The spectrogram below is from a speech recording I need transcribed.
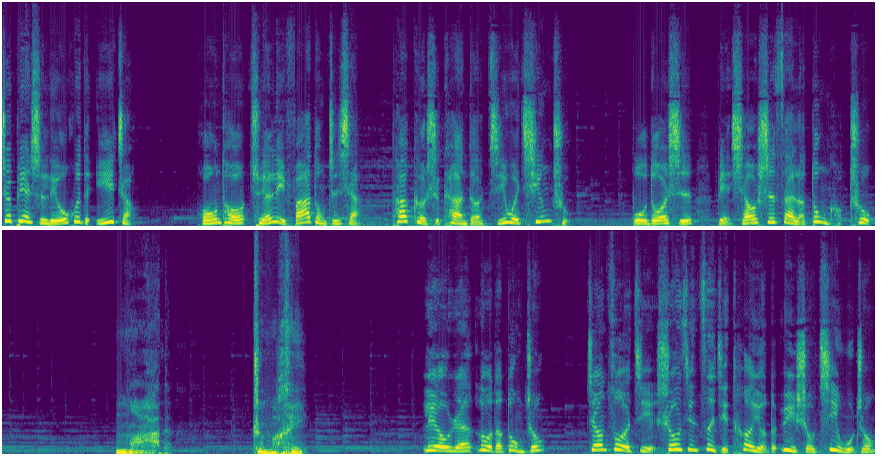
这便是刘辉的依仗。红瞳全力发动之下，他可是看得极为清楚。不多时，便消失在了洞口处。妈的，这么黑！六人落到洞中，将坐骑收进自己特有的御兽器物中，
